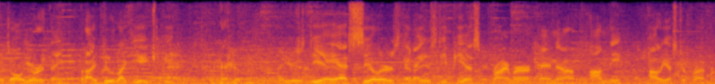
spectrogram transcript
it's all urethane. But I do like the HP. I use DAS sealers, and I use DPS primer and uh, Omni polyester primer.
